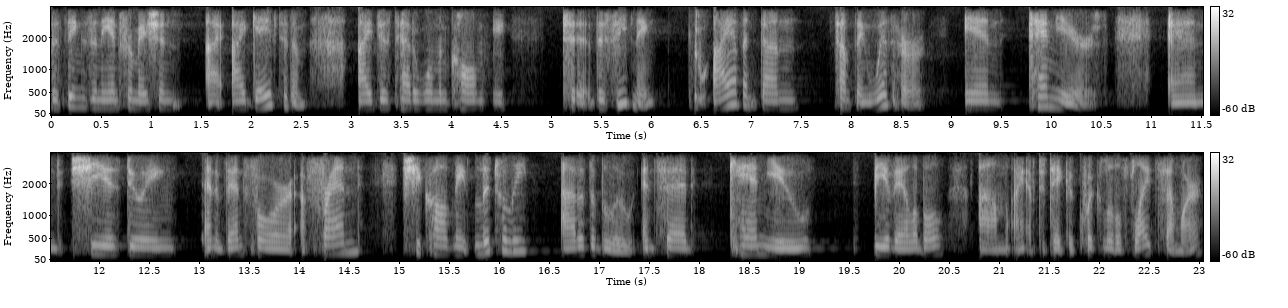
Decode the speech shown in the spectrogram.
the things and the information I, I gave to them. I just had a woman call me to this evening who I haven't done something with her in 10 years. And she is doing an event for a friend. She called me literally out of the blue and said, Can you be available? Um, I have to take a quick little flight somewhere.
